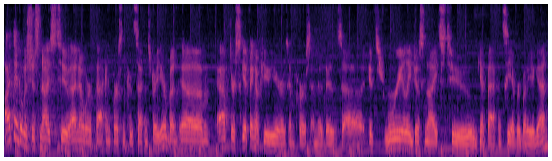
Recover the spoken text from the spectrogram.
I think it was just nice to. I know we're back in person for the second straight year, but um, after skipping a few years in person, it is. Uh, it's really just nice to get back and see everybody again,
